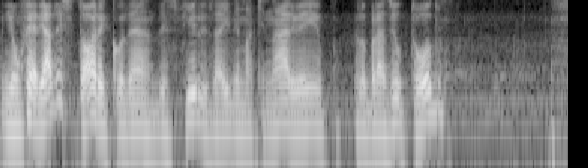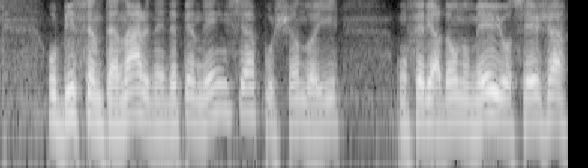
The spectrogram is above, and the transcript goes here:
e um feriado histórico, né? Desfiles aí de maquinário aí pelo Brasil todo. O bicentenário da independência, puxando aí um feriadão no meio, ou seja,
